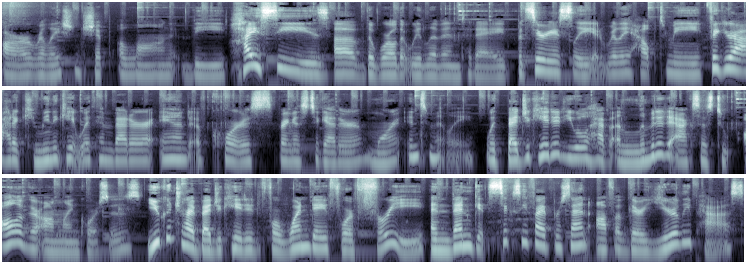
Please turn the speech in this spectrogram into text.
our relationship along the high seas of the world that we live in today. But seriously, it really helped me figure out how to communicate with him better and, of course, bring us together more intimately. With Beducated, you will have unlimited access to all of their online courses. You can try Beducated for one day for free and then get 65% off of their yearly pass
